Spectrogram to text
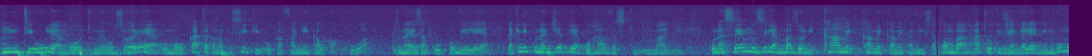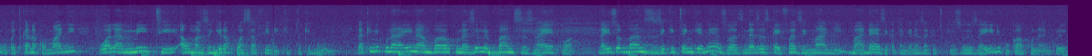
mti ule ambao tumeuzoea umeukata kama kisiki ukafanyika ukakua tunaweza kuupogelea, lakini kuna njia pia ya kuharvest maji. Kuna sehemu zile ambazo ni kame kame kame kabisa, kwamba hata ukiziangalia ni ngumu kupatikana kwa maji, wala miti au mazingira kuwa safi ni kitu kigumu. Lakini kuna aina ambayo kuna zile bands zinawekwa na hizo bands zikitengenezwa zinaweza zikahifadhi maji, baadaye zikatengeneza kitu kizuri zaidi, kukawa kuna green.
